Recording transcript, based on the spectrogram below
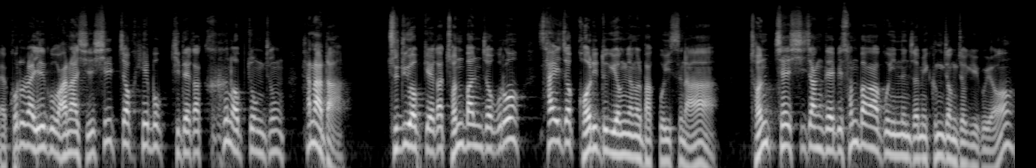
예, 코로나19 완화 시 실적 회복 기대가 큰 업종 중 하나다. 주류 업계가 전반적으로 사회적 거리두기 영향을 받고 있으나 전체 시장 대비 선방하고 있는 점이 긍정적이고요.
